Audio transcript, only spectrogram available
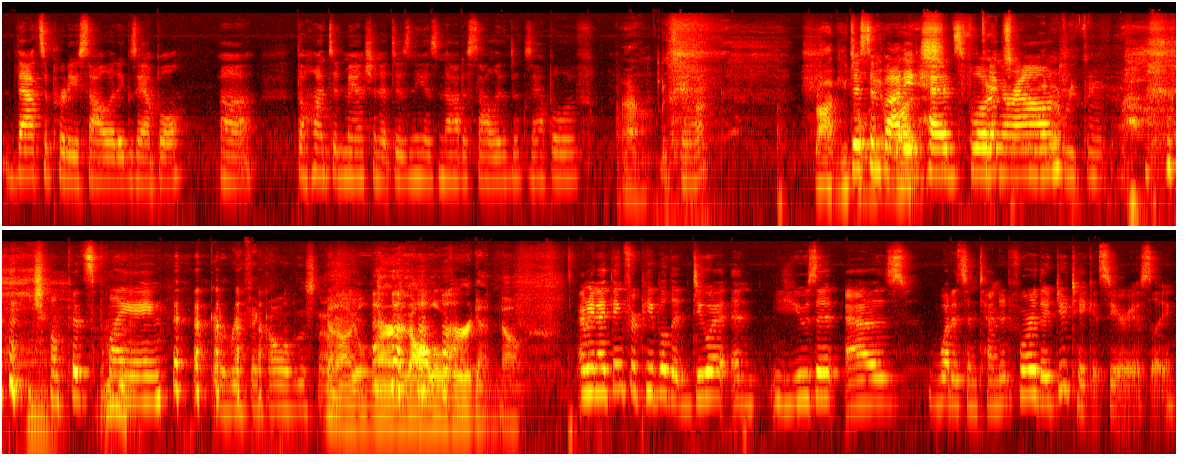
that's a pretty solid example. Uh, the haunted mansion at Disney is not a solid example of oh. It's not. Rob, you disembodied heads floating That's around, Rethink. trumpets playing. Gotta rethink all of this now. Gonna learn it all over again. No. I mean, I think for people that do it and use it as what it's intended for, they do take it seriously.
